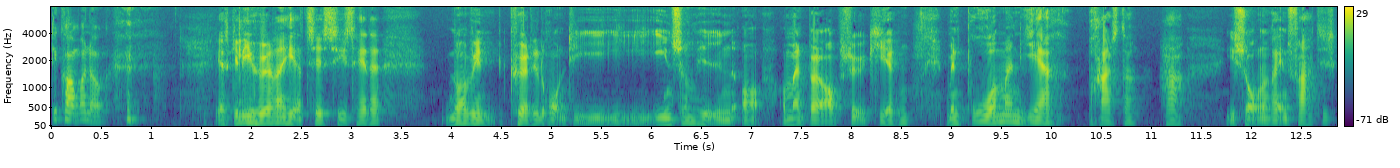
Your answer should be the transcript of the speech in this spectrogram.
det kommer nok. jeg skal lige høre dig her til sidst, Hedda. Nu har vi kørt lidt rundt i, i, i ensomheden, og, og man bør opsøge kirken. Men bruger man jer præster her i sovnen rent faktisk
